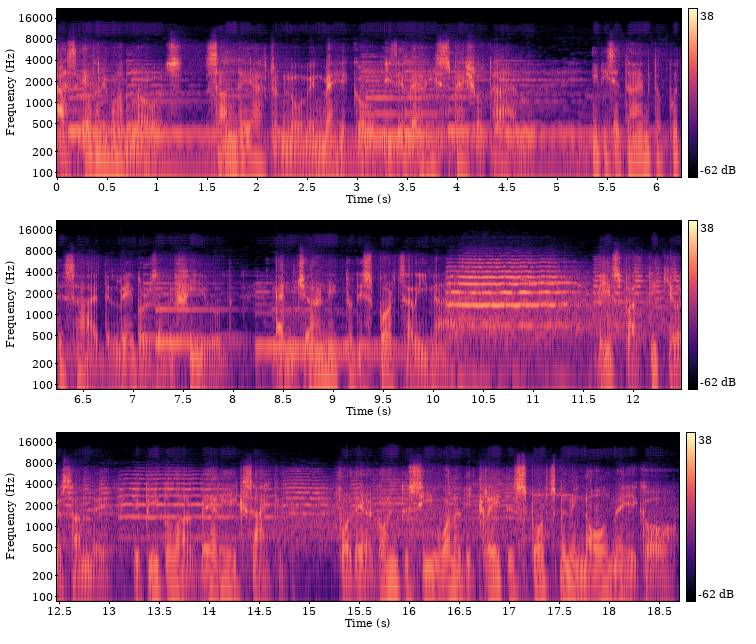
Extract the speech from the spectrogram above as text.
As everyone knows, Sunday afternoon in Mexico is a very special time. It is a time to put aside the labors of the field and journey to the sports arena. This particular Sunday, the people are very excited, for they are going to see one of the greatest sportsmen in all Mexico,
